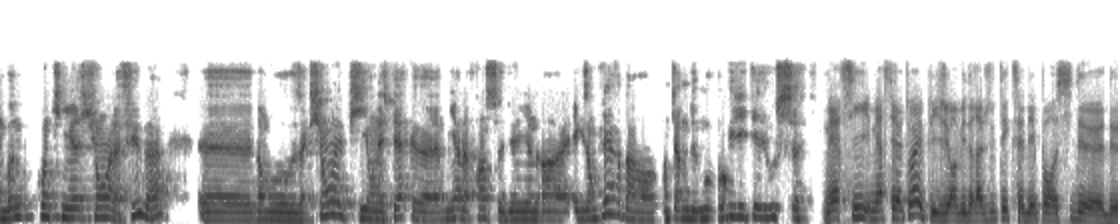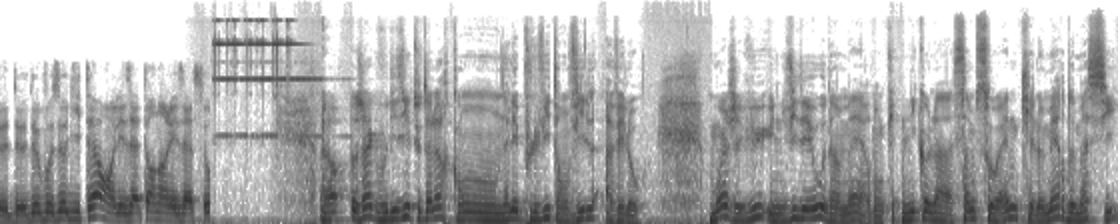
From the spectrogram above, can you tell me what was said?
bonne continuation à la FUB hein, dans vos actions et puis on espère qu'à l'avenir la France deviendra exemplaire en termes de mobilité douce. Merci, merci à toi. Et puis j'ai envie de rajouter que ça dépend aussi de, vos auditeurs. On les attend dans les assauts. Alors Jacques, vous disiez tout à l'heure qu'on allait plus vite en ville à vélo. Moi j'ai vu une vidéo d'un maire, donc Nicolas Samsoen, qui est le maire de Massy,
